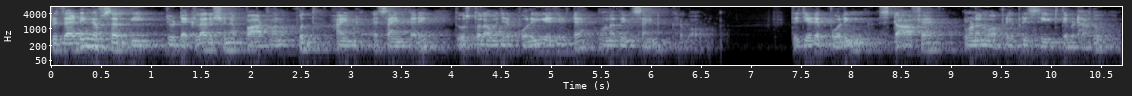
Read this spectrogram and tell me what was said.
ਪ੍ਰੀਜ਼ਾਈਡਿੰਗ ਅਫਸਰ ਦੀ ਜੋ ਡੈਕਲੇਰੇਸ਼ਨ ਹੈ, ਪਾਰਟ 1 ਖੁਦ ਹਾਈਂਡ ਸਾਈਨ ਕਰੇ ਤੇ ਉਸ ਤੋਂ ਇਲਾਵਾ ਜਿਹੜੇ ਪੋਲਿੰਗ ਏਜੰਟ ਹੈ, ਉਹਨਾਂ ਦੇ ਵੀ ਸਾਈਨ ਕਰਵਾਓ। ਤੇ ਜਿਹੜੇ ਪੋਲਿੰਗ ਸਟਾਫ ਹੈ, ਉਹਨਾਂ ਨੂੰ ਆਪਣੀ ਆਪਣੀ ਸੀਟ ਤੇ ਬਿਠਾ ਦਿਓ।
